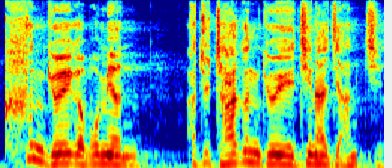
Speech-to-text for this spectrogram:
큰 교회가 보면 아주 작은 교회에 지나지 않지요.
